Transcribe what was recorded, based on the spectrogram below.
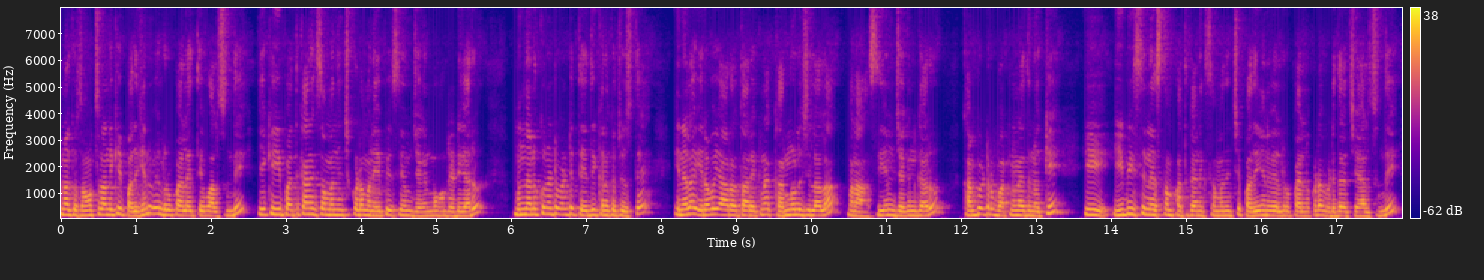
మనకు సంవత్సరానికి పదిహేను వేల రూపాయలు అయితే ఇవ్వాల్సింది. ఇక ఈ పథకానికి సంబంధించి కూడా మన ఏపీ సీఎం జగన్మోహన్ రెడ్డి గారు ముందు అనుకున్నటువంటి తేదీ కనుక చూస్తే ఈ నెల ఇరవై ఆరో తారీఖున కర్నూలు జిల్లాలో మన సీఎం జగన్ గారు కంప్యూటర్ బటన్ అనేది నొక్కి ఈ ఈబీసీ నేస్తం పథకానికి సంబంధించి పదిహేను వేల రూపాయలను కూడా విడుదల చేయాల్సింది.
